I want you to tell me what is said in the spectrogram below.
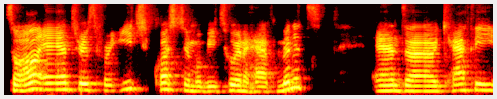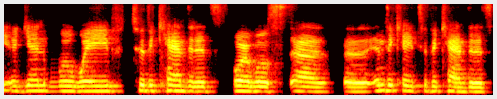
So all answers for each question will be two and a half minutes. And uh, Kathy, again, will wave to the candidates or will uh, uh, indicate to the candidates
